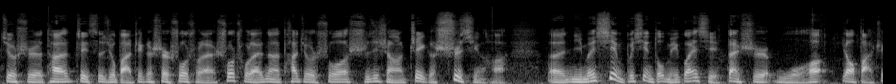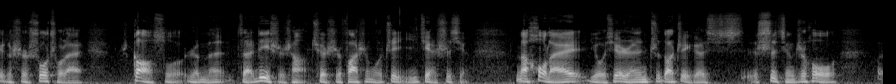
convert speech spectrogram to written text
就是他这次就把这个事儿说出来，说出来呢，他就是说，实际上这个事情哈。呃，你们信不信都没关系，但是我要把这个事儿说出来，告诉人们，在历史上确实发生过这一件事情。那后来有些人知道这个事情之后，呃，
